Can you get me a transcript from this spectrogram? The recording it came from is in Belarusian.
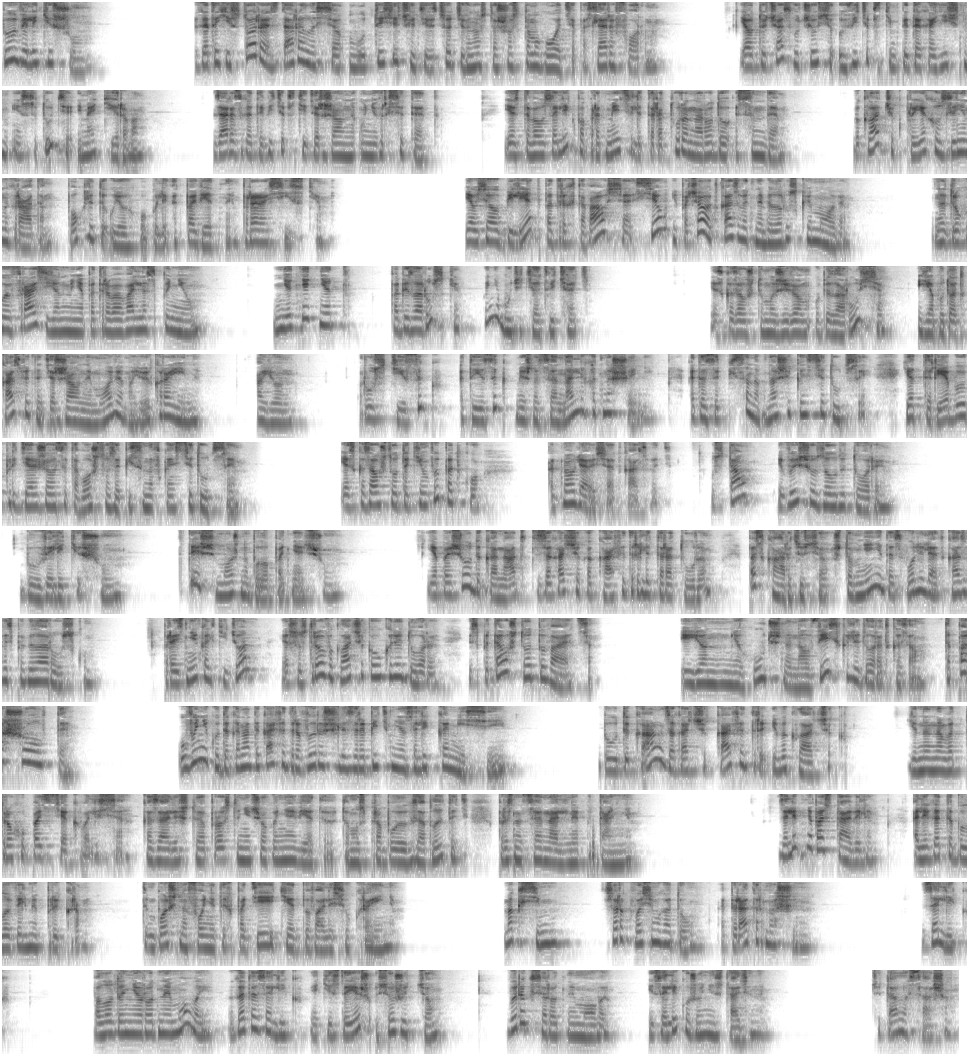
Быў вялікі шум. Гэта гісторыя здарылася ў 1996 годзе пасля рэформы. Я ў той час вучыўся ў віцебскім педагагічным інстытуце імя Кірова. Зараз гэта віцебскі дзяржаўны універсітэт. Я здаваў залік па прадмеце літаратура народаў СНД. Выкладчык прыехаў з Ленінграда, погляды ў яго былі адпаведныя, прарасійскія. Я ўзяў білет, падрыхтаваўся, сеў і пачаў адказваць на беларускай мове. На другой фразе ён мяне патрабавальна спыніў. Нет, нет, нет, по-беларусски вы не будете отвечать. Я сказаў, што мы живвем у Беларуси, і я буду адказваць на дзяржаўнай мове маёй краіны. А ён: Русский язык – это язык межнациональных отношений. Это записано в нашей Конституции. Я требую придерживаться того, что записано в Конституции. Я сказаў, што ў такім выпадку адмаўляюся адказваць. Устаў і выйшаў з аўдыторыі. Быў вялікі шум. Тады яшчэ можна было падняць шум. Я пайшоў да канат да загадчыка кафедры літаратуры, паскардзіўся, што мне не дазволілі адказваць па-беларуску. Праз некалькі дзён я сустрэў выкладчыка ў калідоры і спытаў, што адбываецца. І ён мне гучна на ўвесь калідор адказаў: « Да пашол ты. У выніку дэканаты кафедры вырашылі зрабіць мне залік камісіі. Быў дэкан, загадчык кафедры і выкладчык. Яны нават троху паздзекаваліся, казалі, што я проста нічога не ведаю, таму спрабую іх заблытаць праз нацыянальнае пытанне. Залік не паставілі, але гэта было вельмі прыкрам, тым больш на фоне тых падзей, якія адбываліся ў краіне. Максім, 48 гадоў, аператор машын. Залік. Валоданне роднай мовай гэта залік, які здаеш усё жыццё. Вырак сяроднай мовы і залік ужо не здадзены. Чытала Саша.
